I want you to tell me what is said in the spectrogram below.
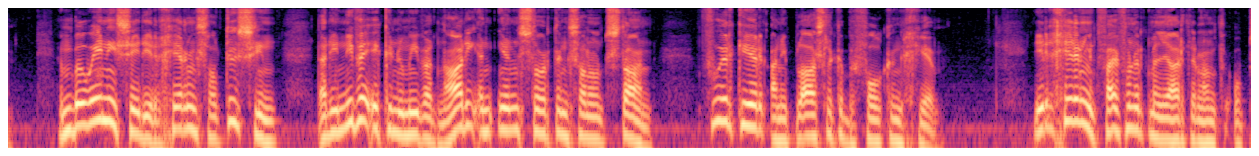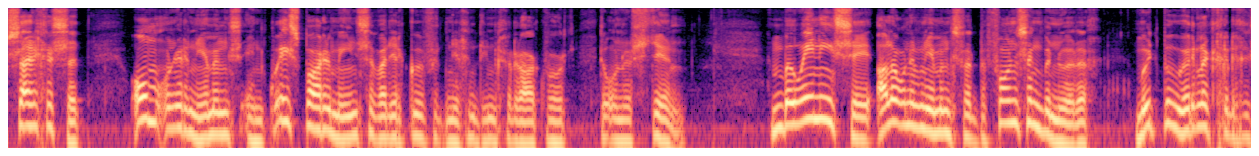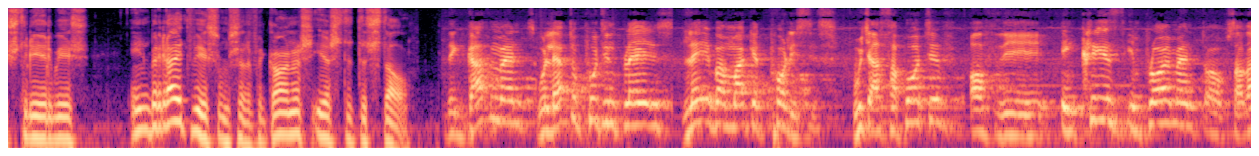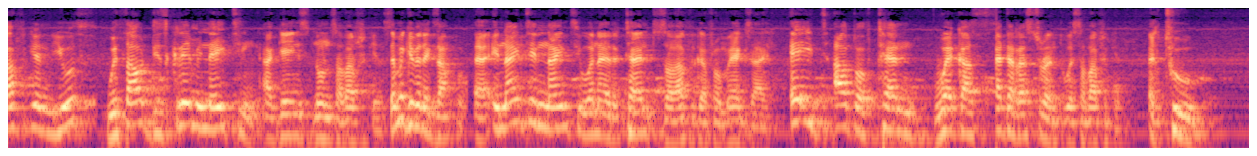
Mboweni sê die regering sal toesien dat die nuwe ekonomie wat na die ineenstorting sal ontstaan, voorkeur aan die plaaslike bevolking gee. Die regering het 500 miljard rand op sy gesit om ondernemings en kwesbare mense wat deur COVID-19 geraak word te ondersteun. Mboweni sê alle ondernemings wat befondsing benodig, moet behoorlik geregistreer wees en bereid wees om Suid-Afrikaners eerste te stel. The government will have to put in place labor market policies which are supportive of the increased employment of South African youth without discriminating against non South Africans. Let me give an example. Uh, in 1990, when I returned to South Africa from exile, eight out of ten workers at a restaurant were South African, and two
